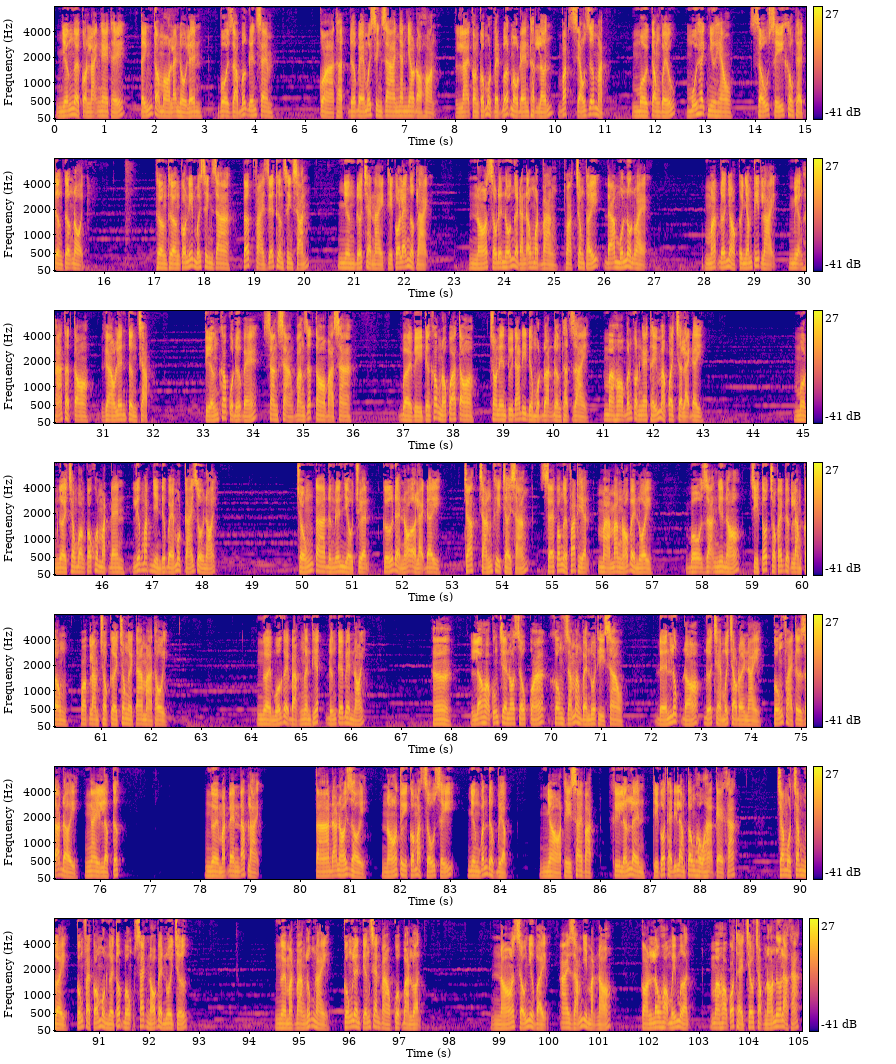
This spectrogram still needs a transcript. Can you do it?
Những người còn lại nghe thế, tính tò mò lại nổi lên, vội dào bước đến xem. Quả thật đứa bé mới sinh ra nhăn nhau đỏ hòn, lại còn có một vệt bớt màu đen thật lớn vắt xéo giữa mặt. Môi cong vếu, mũi hếch như heo, xấu xí không thể tưởng tượng nổi. Thường thường con nít mới sinh ra tất phải dễ thương xinh xắn, nhưng đứa trẻ này thì có lẽ ngược lại. Nó xấu đến nỗi người đàn ông mặt vàng thoạt trông thấy đã muốn nôn ọe. Mắt đứa nhỏ cứ nhắm tít lại, miệng há thật to, gào lên từng chặp. Tiếng khóc của đứa bé sang sảng vang rất to và xa. Bởi vì tiếng khóc nó quá to, cho nên tuy đã đi được một đoạn đường thật dài, mà họ vẫn còn nghe thấy mà quay trở lại đây Một người trong bọn có khuôn mặt đen liếc mắt nhìn đứa bé một cái rồi nói Chúng ta đừng nên nhiều chuyện Cứ để nó ở lại đây Chắc chắn khi trời sáng, Sẽ có người phát hiện mà mang nó về nuôi. Bộ dạng như nó Chỉ tốt cho cái việc làm công Hoặc làm trò cười cho người ta mà thôi. Người múa gậy bạc ngân thiết đứng kế bên nói, Hừ, Lỡ họ cũng chê nó xấu quá, Không dám mang về nuôi thì sao? Đến lúc đó, đứa trẻ mới chào đời này Cũng phải từ giã đời ngay lập tức. Người mặt đen đáp lại, Ta đã nói rồi, Nó tuy có mặt xấu xí nhưng vẫn được việc. Nhỏ thì sai vặt, Khi lớn lên thì có thể đi làm công hầu hạ kẻ khác. Trong một trăm người, Cũng phải có một người tốt bụng sách nó về nuôi chứ. Người mặt vàng lúc này Cũng lên tiếng xen vào cuộc bàn luận. Nó xấu như vậy, Ai dám nhìn mặt nó? Còn lâu họ mới mượn, Mà họ có thể trêu chọc nó nữa là khác.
